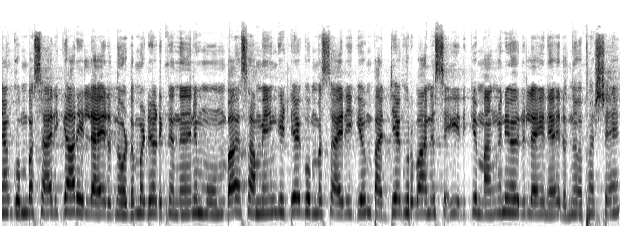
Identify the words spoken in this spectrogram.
ഞാൻ കുമ്പസാരിക്കാറില്ലായിരുന്നു ഉടമ്പടി എടുക്കുന്നതിന്. മുമ്പ് സമയം കിട്ടിയ കുമ്പസാരിക്കും പറ്റിയ കുർബാന സ്വീകരിക്കും അങ്ങനെ ഒരു ലൈനായിരുന്നു പക്ഷേ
